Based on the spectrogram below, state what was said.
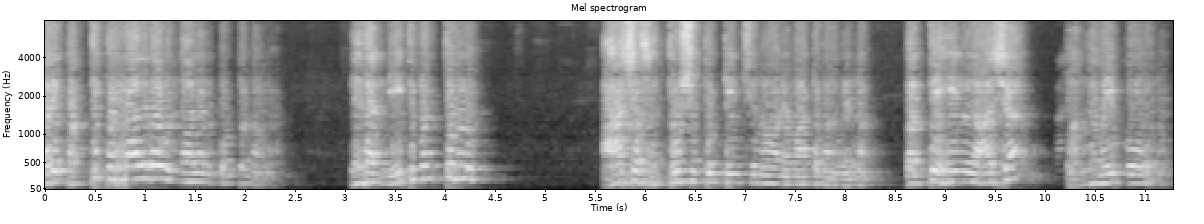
మరి భక్తి పర్రాలుగా ఉండాలనుకుంటున్నావా? లేదా నీతిమంతులు? ఆశ సంతోషం పుట్టించును అనే మాట మనం విన్నాం. భక్తిహీనుల ఆశ భంగమైపోవును.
